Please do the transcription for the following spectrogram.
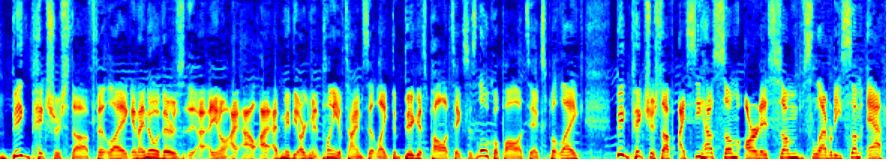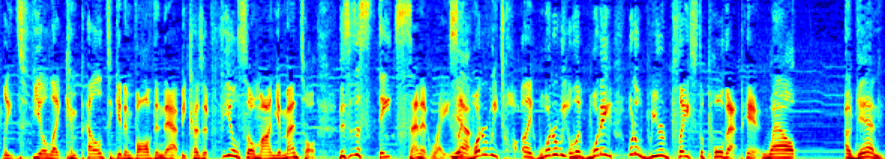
big picture stuff that like and i know there's I- you know I, I i've made the argument plenty of times that like the biggest politics is local politics but like big picture stuff i see how some artists some celebrities some athletes feel like compelled to get involved in that because it feels so monumental this is a state senate race Yeah. like what are we ta- like what are we like what a what a weird place to pull that pin Well, again,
